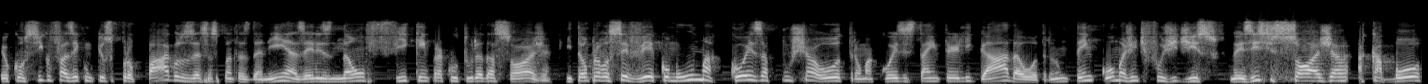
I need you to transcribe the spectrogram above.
eu consigo fazer com que os propágulos dessas plantas daninhas eles não fiquem para a cultura da soja. Então, para você ver como uma coisa puxa a outra, uma coisa está interligada à outra, não tem como a gente fugir disso. Não existe soja, acabou,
